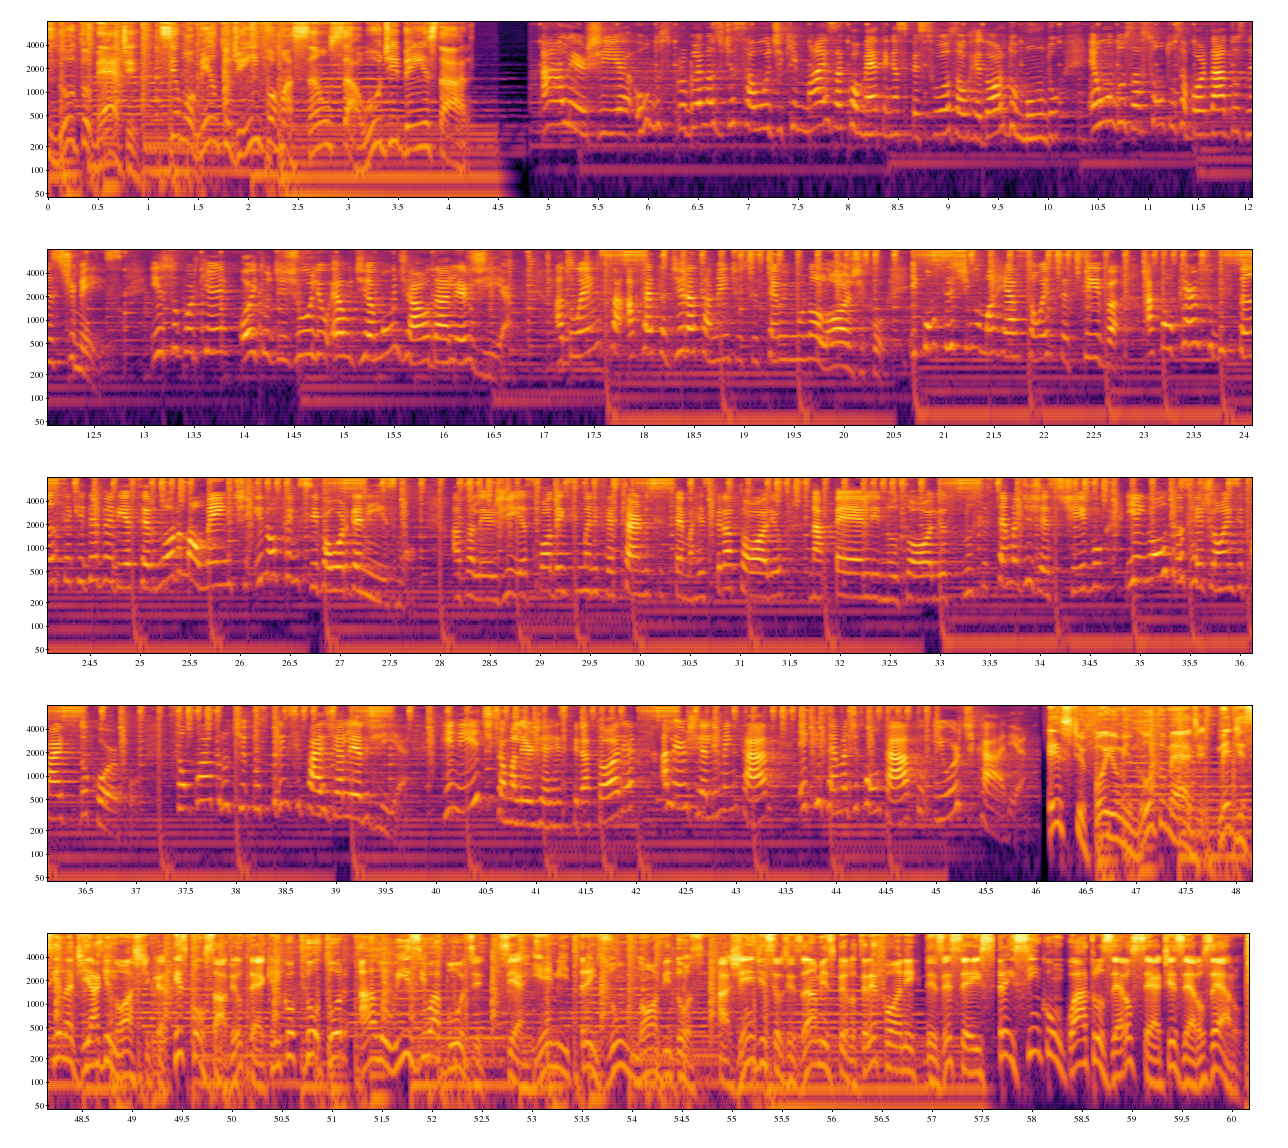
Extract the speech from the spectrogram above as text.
Minuto Med, seu momento de informação, saúde e bem-estar. A alergia, um dos problemas de saúde que mais acometem as pessoas ao redor do mundo, é um dos assuntos abordados neste mês. Isso porque 8 de julho é o Dia Mundial da Alergia. A doença afeta diretamente o sistema imunológico e consiste em uma reação excessiva a qualquer substância que deveria ser normalmente inofensiva ao organismo. As alergias podem se manifestar no sistema respiratório, na pele, nos olhos, no sistema digestivo e em outras regiões e partes do corpo. São quatro tipos principais de alergia: rinite, que é uma alergia respiratória, alergia alimentar, eczema de contato e urticária. Este foi o Minuto Med, Medicina Diagnóstica. Responsável técnico, Dr. Aloysio Abud, CRM 31912. Agende seus exames pelo telefone 16 35140700.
